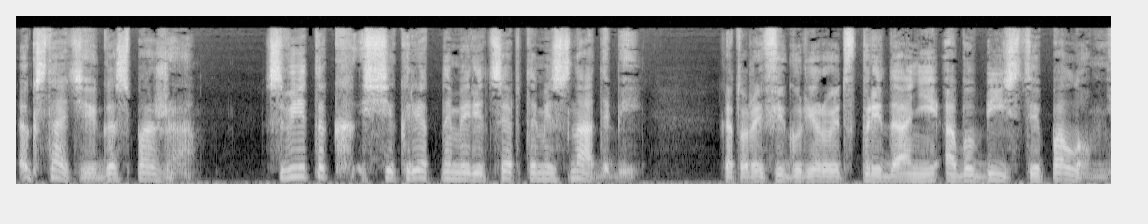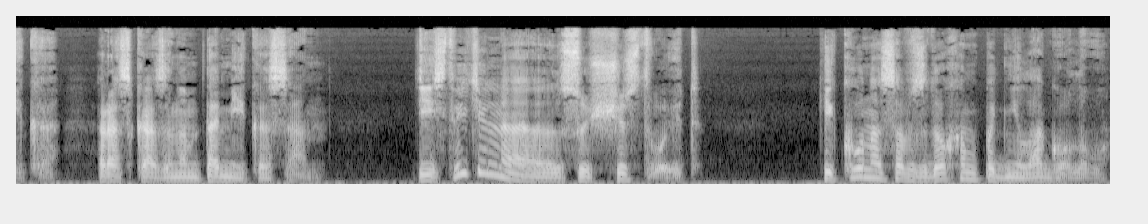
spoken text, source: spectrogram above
Кстати, госпожа, свиток с секретными рецептами снадобий, который фигурирует в предании об убийстве паломника, рассказанном Тамика-сан, действительно существует?» Кикуна со вздохом подняла голову.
